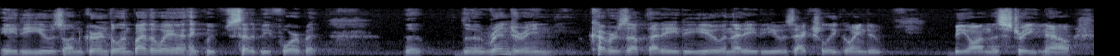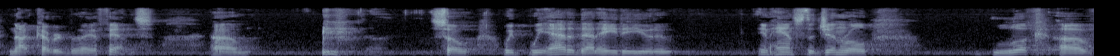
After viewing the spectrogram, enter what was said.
ADUs on Guerneville. And by the way, I think we've said it before, but the, the rendering covers up that ADU, and that ADU is actually going to be on the street now, not covered by a fence. Um, So we, we added that ADU to enhance the general look of,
